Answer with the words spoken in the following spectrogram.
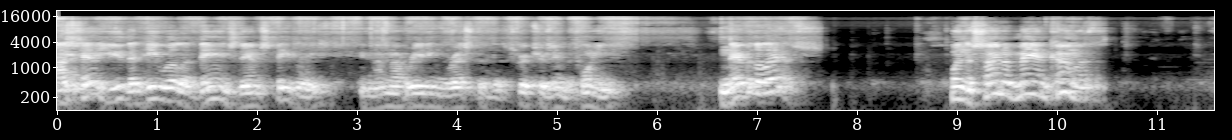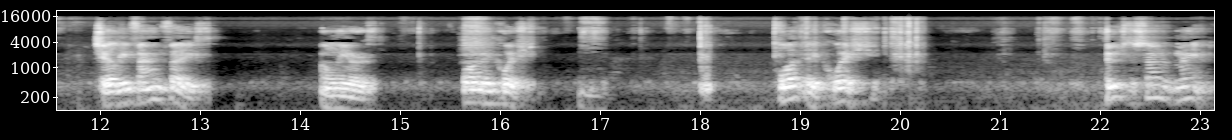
I tell you that he will avenge them speedily, and I'm not reading the rest of the scriptures in between. Nevertheless, when the Son of Man cometh, Shall he find faith on the earth? What a question. What a question. Who's the Son of Man?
